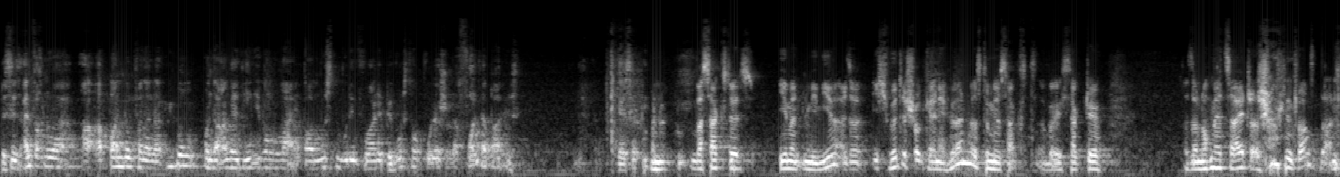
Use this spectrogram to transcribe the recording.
Das ist einfach nur eine Abwandlung von einer Übung und eine andere Dehnübung, wo wir einbauen mussten, wo dem vorher nicht bewusst war, obwohl er schon voll dabei ist. Und was sagst du jetzt jemandem wie mir? Also ich würde schon gerne hören, was du mir sagst, aber ich sag dir, also noch mehr Zeit, das schaut den Thorsten an.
